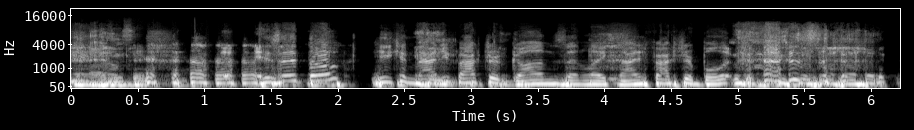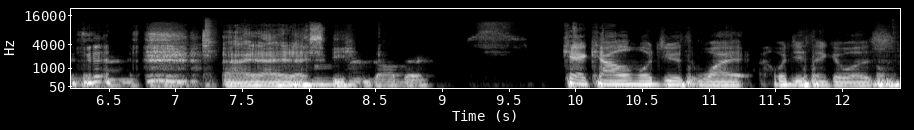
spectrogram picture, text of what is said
I was the same. Is it though? He can manufacture guns and like manufacture bullet vests. I, I, I see. Full-time job there. okay, Callum, what do you th- why? What do you think it was?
